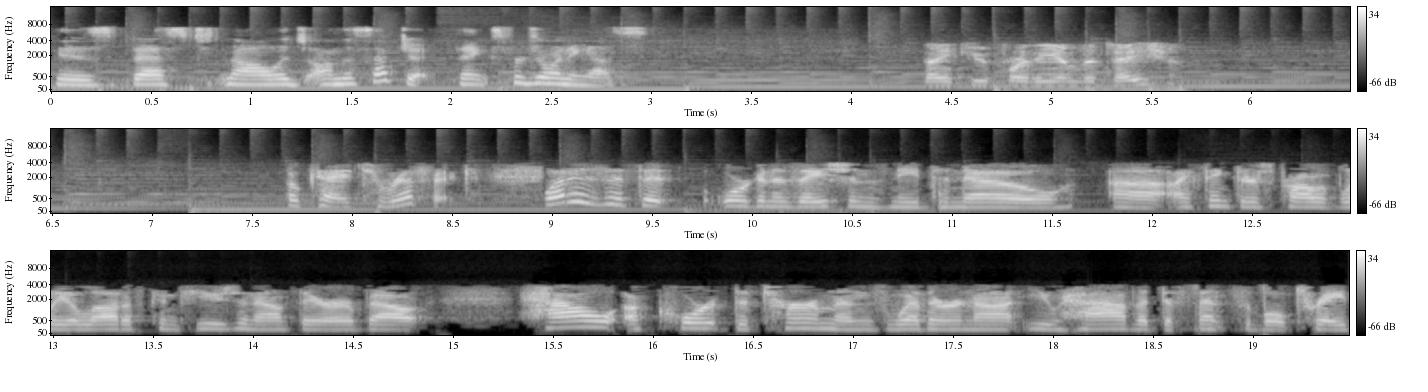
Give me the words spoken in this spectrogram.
his best knowledge on the subject. Thanks for joining us. Thank you for the invitation. Okay, terrific. What is it that organizations need to know? Uh, I think there's probably a lot of confusion out there about how a court determines whether or not you have a defensible trade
